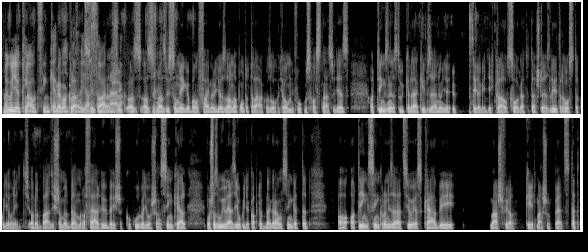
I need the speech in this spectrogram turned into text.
Meg ugye a cloud sync Meg mondtad, a cloud sync a másik, az, az, uh-huh. az viszont még jobban fáj, mert ugye az a naponta találkozol, hogyha OmniFocus használsz. Ugye ez a Thingsnél ezt úgy kell elképzelni, hogy ők tényleg egy, egy cloud szolgáltatást ez létrehoztak, ugye van egy adatbázis, ami benn van a felhőbe, és akkor kurva gyorsan szinkel. Most az új verziók ugye kaptak background synket, tehát a, a Ting szinkronizációja az kb. másfél-két másodperc. Tehát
